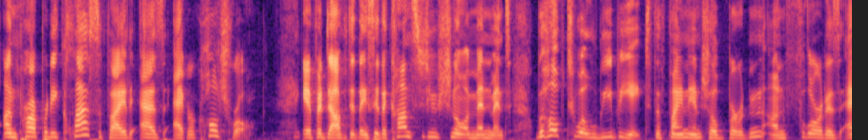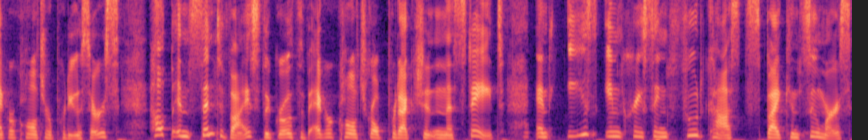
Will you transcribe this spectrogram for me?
on property classified as agricultural. If adopted, they say the constitutional amendment will help to alleviate the financial burden on Florida's agriculture producers, help incentivize the growth of agricultural production in the state, and ease increasing food costs by consumers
